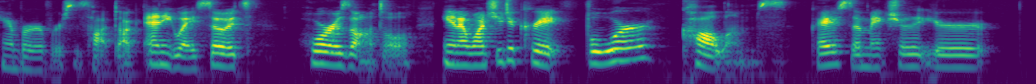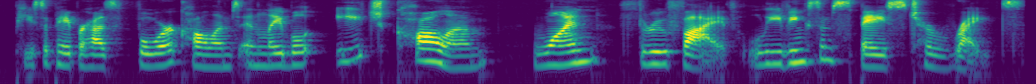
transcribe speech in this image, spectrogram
hamburger versus hot dog. Anyway, so it's horizontal. And I want you to create four columns. Okay, so make sure that your piece of paper has four columns and label each column one through five, leaving some space to write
